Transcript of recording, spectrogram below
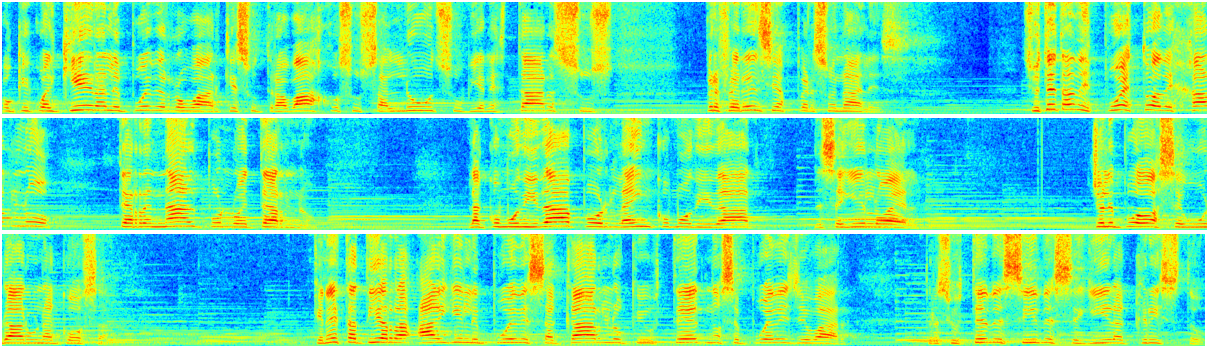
o que cualquiera le puede robar, que es su trabajo, su salud, su bienestar, sus preferencias personales, si usted está dispuesto a dejarlo terrenal por lo eterno, la comodidad por la incomodidad de seguirlo a Él, yo le puedo asegurar una cosa, que en esta tierra alguien le puede sacar lo que usted no se puede llevar, pero si usted decide seguir a Cristo,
